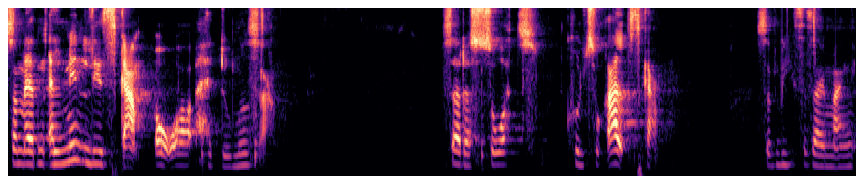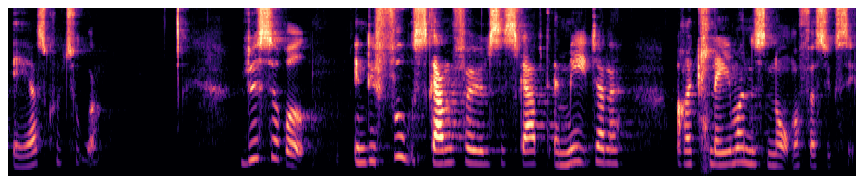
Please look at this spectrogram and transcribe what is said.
som er den almindelige skam over at have dummet sig. Så er der sort, kulturel skam, som viser sig i mange æreskulturer. Lyserød, en diffus skamfølelse skabt af medierne og reklamernes normer for succes.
